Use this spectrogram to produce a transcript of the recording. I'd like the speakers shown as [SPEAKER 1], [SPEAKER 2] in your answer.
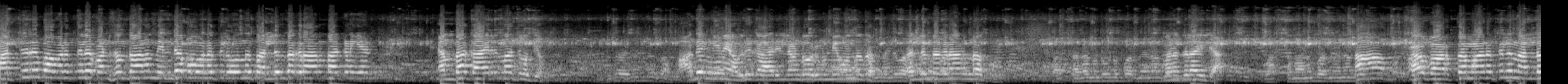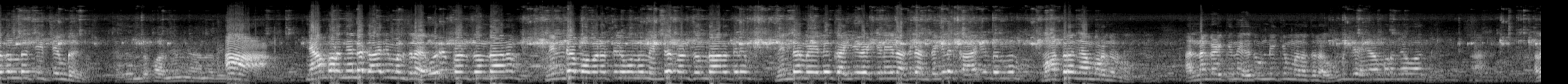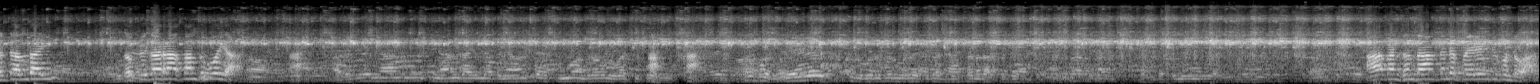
[SPEAKER 1] മറ്റൊരു ഭവനത്തിലെ പെൺസന്താനം നിന്റെ ഭവനത്തിൽ വന്ന് തല്ലും തകരാറുണ്ടാക്കണെങ്കിൽ എന്താ കാര്യം എന്നാ ചോദ്യം? അതെങ്ങനെയാ? ഒരു കാര്യമില്ലാണ്ട് ഒരു ഉണ്ണി വന്നത് തല്ലും തകരാറുണ്ടാക്കും. മനസ്സിലായില്ല? ആ വർത്തമാനത്തിൽ നല്ലതുണ്ട് ചീറ്റുണ്ട് ആ ഞാൻ പറഞ്ഞതിന്റെ കാര്യം മനസ്സിലായി. ഒരു പെൺസന്താനം നിന്റെ ഭവനത്തിൽ വന്ന് നിന്റെ പെൺസന്താനത്തിനും നിന്റെ മേലും കൈ വെക്കണേൽ അതിൽ എന്തെങ്കിലും കാര്യം ഉണ്ടെന്നും മാത്രം ഞാൻ പറഞ്ഞുള്ളൂ. അന്നം കഴിക്കുന്ന ഏത് ഉണ്ണിക്കും മനസ്സിലാവും. ഇല്ല ഞാൻ പറഞ്ഞ വാക്ക്. എന്നിട്ട് എന്തായി? തൊപ്പിക്കാരൻ ആസ്ഥാനത്ത് പോയാ? ആ,
[SPEAKER 2] കൺസന്താനത്തിന്റെ ഞാൻ ഞാൻ ഉണ്ടായില്ല. അപ്പൊ ഞാൻ സ്റ്റേഷൻ വന്നത് ഒഴിവാക്കി പോയി.
[SPEAKER 1] ആ.
[SPEAKER 2] വെറുതെ ചെറുപുറ ചെറുപുറ കണ്ടിട്ട്
[SPEAKER 1] ആ പെൺസന്താനത്തിന്റെ പേര് എഴുതി കൊണ്ടുപോവാ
